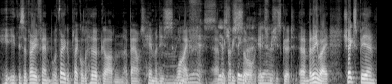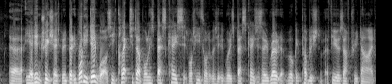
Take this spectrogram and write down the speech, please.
he, he- there's a very fam- a very good play called The Herb Garden about him and his Ah, wife, yes. uh, Yes, which I've we saw, yeah. which is good. Um, but anyway, Shakespeare, uh, yeah, he didn't treat Shakespeare, but what he did was he collected up all his best cases, what he thought it was were his best cases. So he wrote a book, it published a few years after he died.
